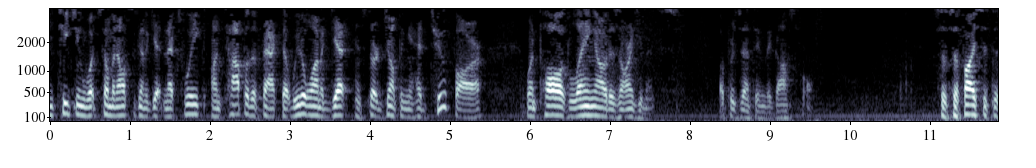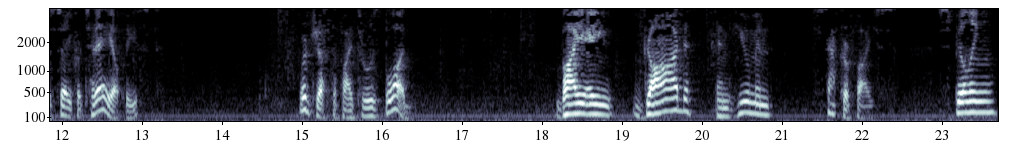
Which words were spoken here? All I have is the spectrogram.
be teaching what someone else is going to get next week, on top of the fact that we don't want to get and start jumping ahead too far when Paul is laying out his arguments of presenting the gospel. So suffice it to say, for today at least, we're justified through his blood by a God and human sacrifice, spilling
